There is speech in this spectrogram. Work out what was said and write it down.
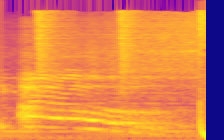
Oh!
